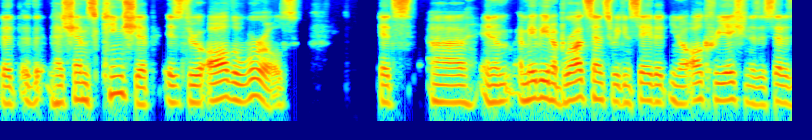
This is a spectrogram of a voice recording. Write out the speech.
that, that Hashem's kingship is through all the worlds. It's uh, in a, maybe in a broad sense we can say that you know all creation, as I said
